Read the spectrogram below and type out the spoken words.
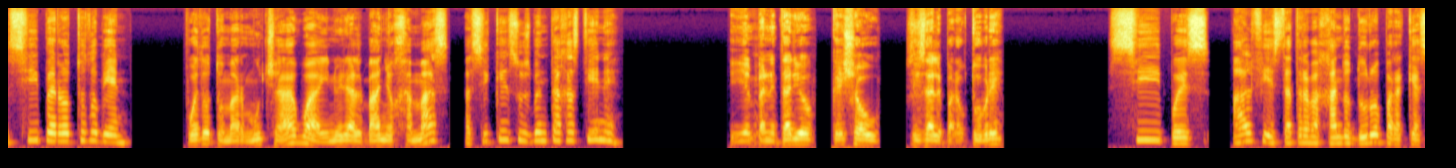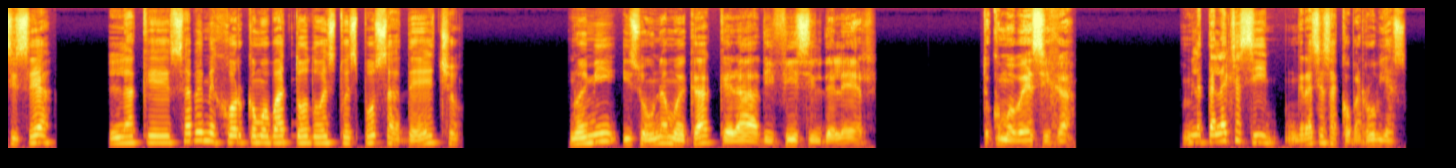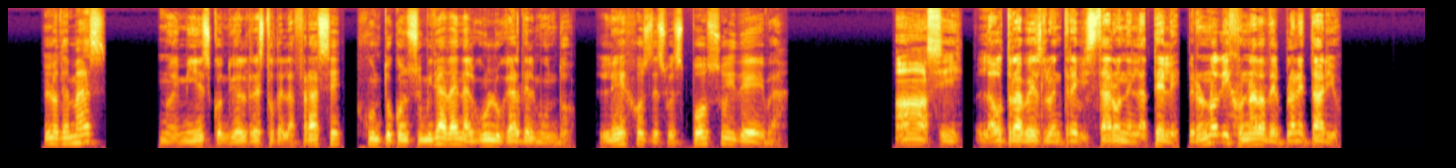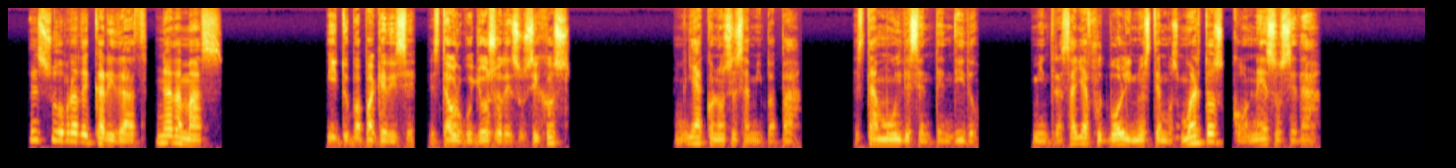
Sí, pero todo bien. Puedo tomar mucha agua y no ir al baño jamás, así que sus ventajas tiene. ¿Y el planetario? ¿Qué show? ¿Sí sale para octubre? Sí, pues Alfie está trabajando duro para que así sea. La que sabe mejor cómo va todo es tu esposa, de hecho. Noemí hizo una mueca que era difícil de leer. ¿Tú cómo ves, hija? La talacha sí, gracias a Covarrubias. Lo demás... Noemí escondió el resto de la frase junto con su mirada en algún lugar del mundo, lejos de su esposo y de Eva. Ah, sí, la otra vez lo entrevistaron en la tele, pero no dijo nada del planetario. Es su obra de caridad, nada más. ¿Y tu papá qué dice? ¿Está orgulloso de sus hijos? Ya conoces a mi papá. Está muy desentendido. Mientras haya fútbol y no estemos muertos, con eso se da.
